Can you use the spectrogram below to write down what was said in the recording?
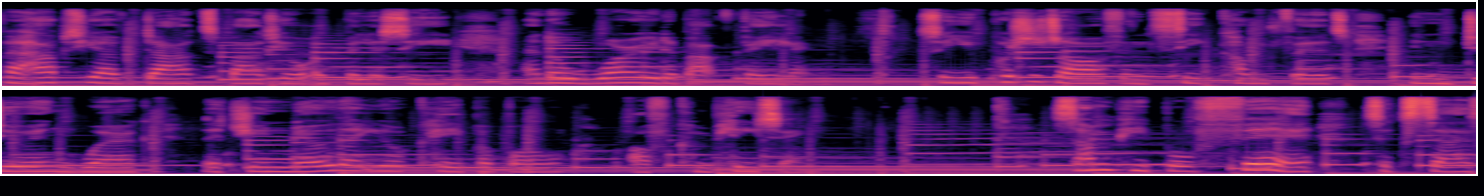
Perhaps you have doubts about your ability and are worried about failing. So you put it off and seek comfort in doing work that you know that you're capable of completing. Some people fear success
